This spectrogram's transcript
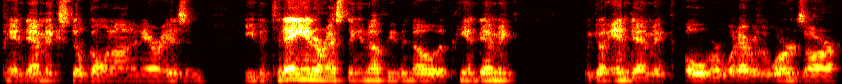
pandemic still going on in areas. And even today, interesting enough, even though the pandemic, we go endemic over whatever the words are,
